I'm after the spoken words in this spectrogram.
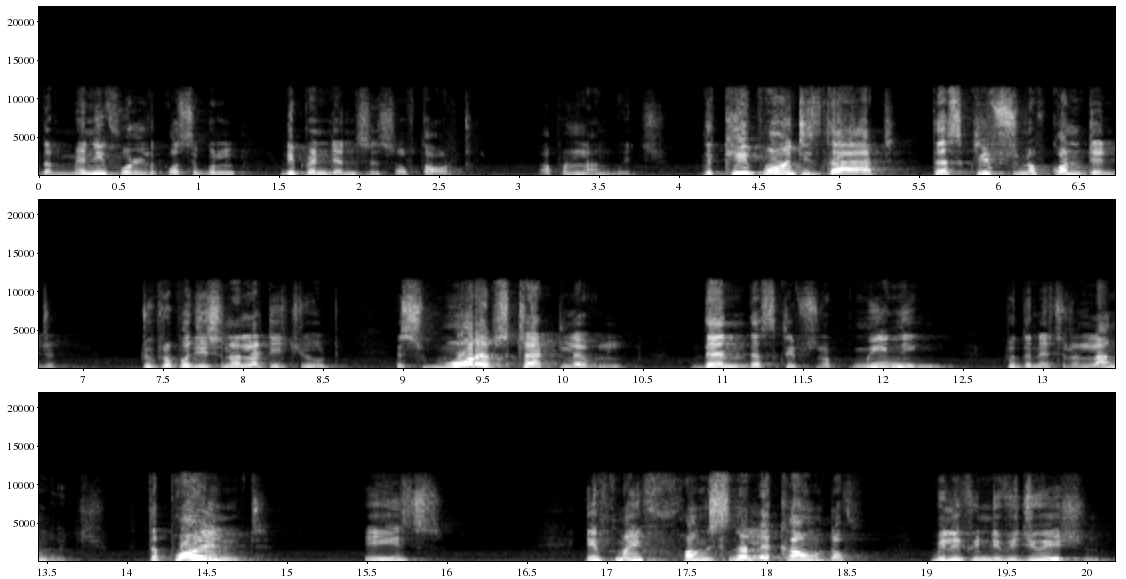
the manifold possible dependencies of thought upon language. The key point is that the ascription of content to propositional attitude is more abstract level than the ascription of meaning to the natural language. The point is if my functional account of belief individuation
